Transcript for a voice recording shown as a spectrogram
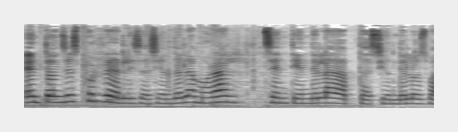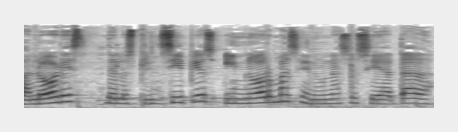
Entonces, por realización de la moral se entiende la adaptación de los valores, de los principios y normas en una sociedad dada,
